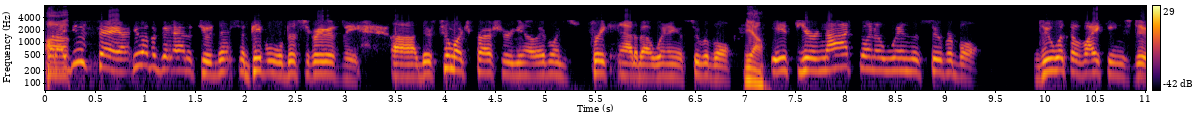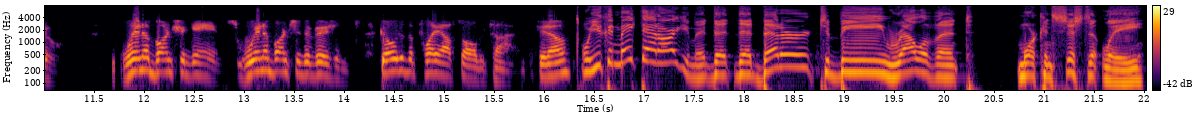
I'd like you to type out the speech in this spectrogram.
But Uh, I do say I do have a good attitude. This and people will disagree with me. Uh, there's too much pressure. You know, everyone's freaking out about winning a Super Bowl. Yeah. If you're not going to win the Super Bowl, do what the Vikings do: win a bunch of games, win a bunch of divisions, go to the playoffs all the time. You know. Well, you can make that argument that that better to be relevant more consistently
